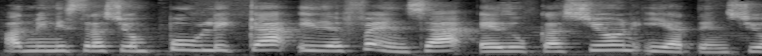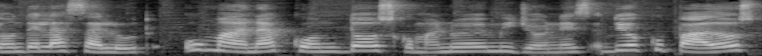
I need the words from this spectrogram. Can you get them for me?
Administración Pública y Defensa, Educación y Atención de la Salud Humana con 2,9 millones de ocupados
